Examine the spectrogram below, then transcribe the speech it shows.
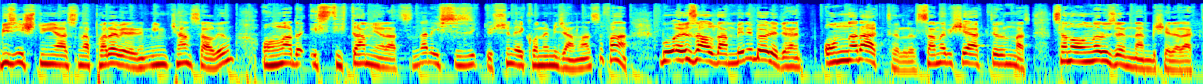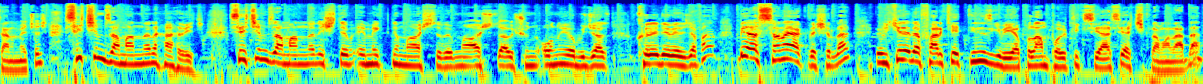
biz iş dünyasına para verelim, imkan sağlayalım. Onlar da istihdam yaratsınlar, işsizlik düşsün, ekonomi canlansın falan. Bu Özal'dan beri böyledir. Yani onlara aktarılır. Sana bir şey aktarılmaz. Sana onlar üzerinden bir şeyler aktarmaya çalış. Seçim zamanları hariç. Seçim zamanları işte emekli maaşları, maaşlar şunu onu yapacağız, kredi vereceğiz falan. Biraz sana yaklaşırlar. Ülkede de fark ettiğiniz gibi yapılan politik siyasi açıklamalardan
